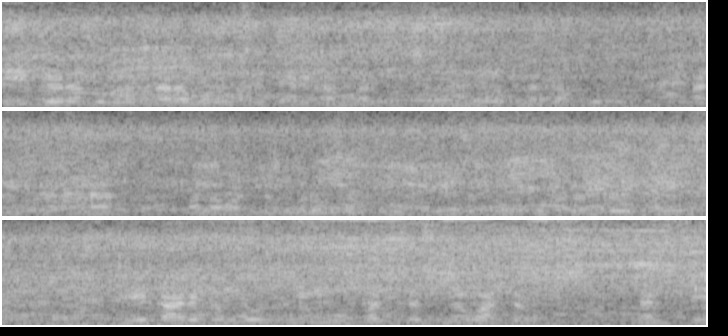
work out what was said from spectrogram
ती गरज ओळखणारा म्हणून शेतकरी कामगार पक्ष म्हणून ओळखला जातो. आणि त्यातला मला वाटतं बरोबर खूप तुमचं कौतुक करतोय की हे कार्यक्रम देऊन तुम्ही मोफत चष्मे वाटप त्यांची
